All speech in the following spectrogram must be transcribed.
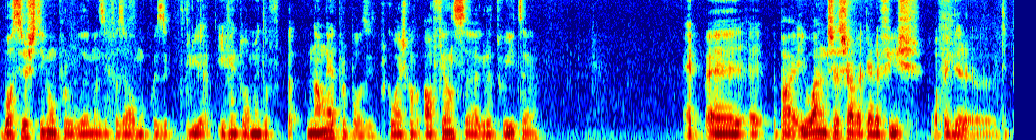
Vocês tinham problemas em fazer alguma coisa que poderia eventualmente. of- Não é de propósito, porque eu acho que a ofensa gratuita. É, é, é- pá, eu antes achava que era fixe ofender, eh, tipo,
